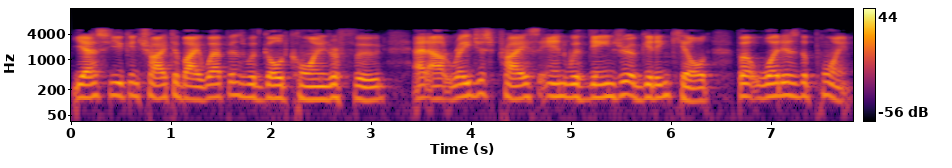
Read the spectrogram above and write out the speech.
Yes, you can try to buy weapons with gold coins or food at outrageous price and with danger of getting killed, but what is the point?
